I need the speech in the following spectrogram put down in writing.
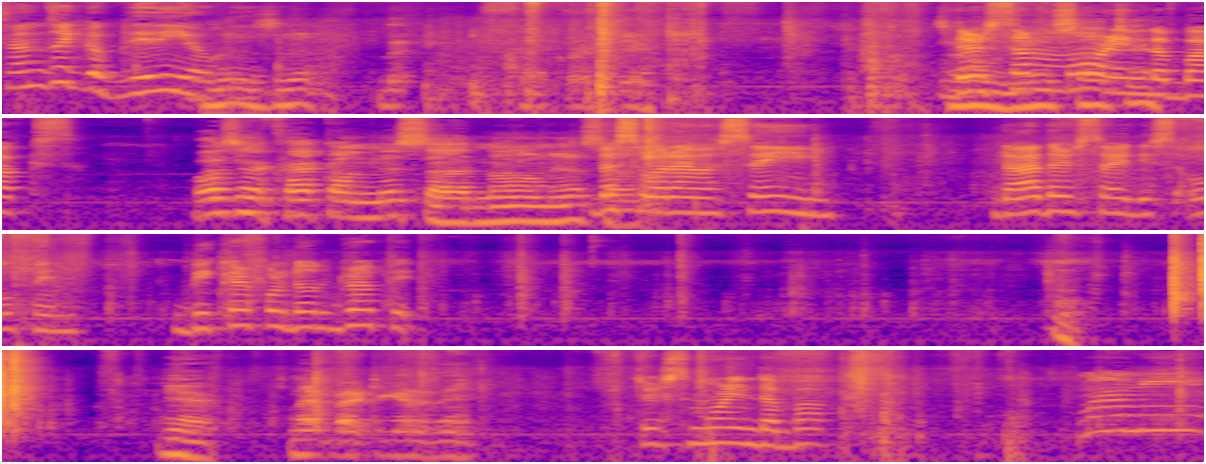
Sounds like a video. What is that? That crack right there. Is There's some this more in too? the box. Why is there a crack on this side, not on this That's side? what I was saying. The other side is open. Be careful, don't drop it. Yeah, snap back together then. There's more in the box. Mommy.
